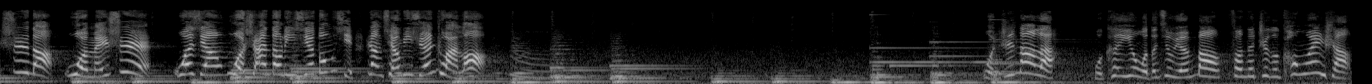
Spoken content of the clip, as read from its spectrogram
是的，我没事。我想我是按到了一些东西，让墙壁旋转了。我知道了，我可以用我的救援棒放在这个空位上。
